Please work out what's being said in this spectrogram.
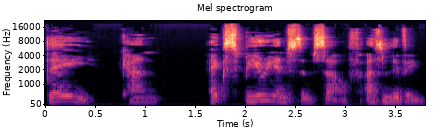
they can experience themselves as living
